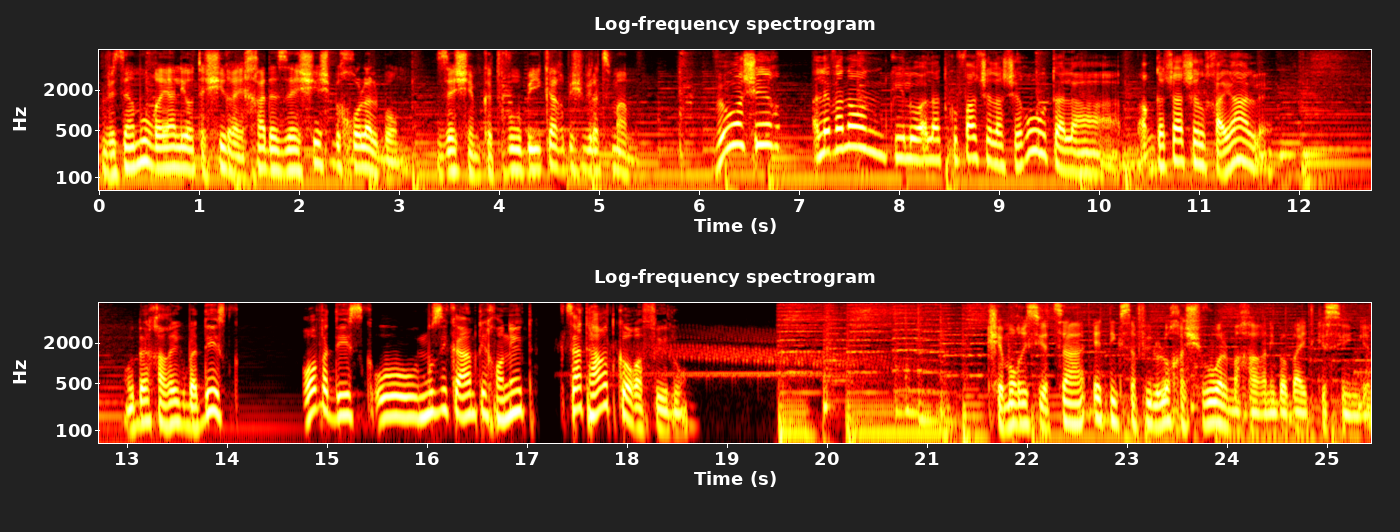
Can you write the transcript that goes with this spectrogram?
וזה אמור היה להיות השיר האחד הזה שיש בכל אלבום, זה שהם כתבו בעיקר בשביל עצמם. והוא השיר הלבנון, כאילו, על התקופה של השירות, על ההרגשה של חייל. הוא די חריג בדיסק. רוב הדיסק הוא מוזיקה ים תיכונית, קצת הארדקור אפילו. כשמוריס יצא, אתניקס אפילו לא חשבו על מחר אני בבית כסינגל.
